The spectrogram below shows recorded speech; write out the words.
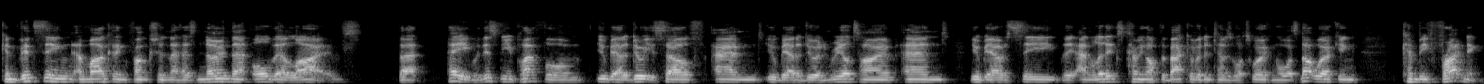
convincing a marketing function that has known that all their lives that hey, with this new platform, you'll be able to do it yourself and you'll be able to do it in real time and you'll be able to see the analytics coming off the back of it in terms of what's working or what's not working can be frightening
